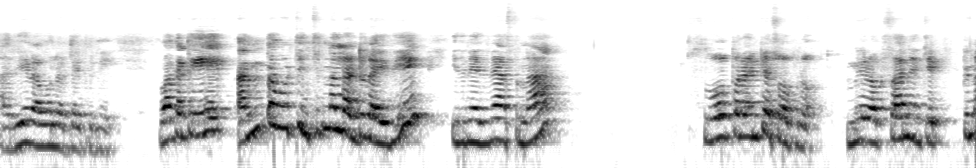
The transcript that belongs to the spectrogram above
అది రవ్వ లడ్డు అయిపోయినాయి. ఒకటి అంత ఉడిచిన చిన్న లడ్డురా ఇది. ఇది నేను తినేస్తున్నా. సూపర్ అంటే సూపర్. మీరు ఒకసారి నేను చెప్పిన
